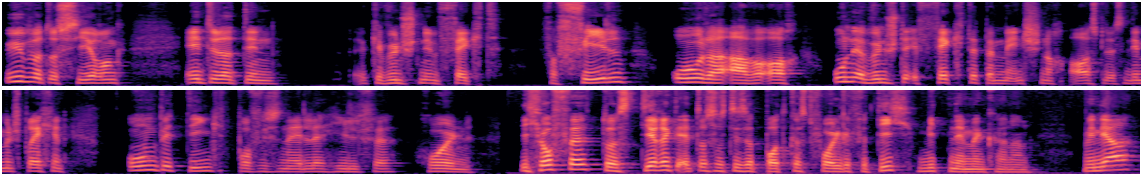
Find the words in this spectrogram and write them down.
Überdosierung entweder den gewünschten Effekt verfehlen oder aber auch unerwünschte Effekte beim Menschen noch auslösen. Dementsprechend unbedingt professionelle Hilfe holen. Ich hoffe, du hast direkt etwas aus dieser Podcast-Folge für dich mitnehmen können. Wenn ja,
